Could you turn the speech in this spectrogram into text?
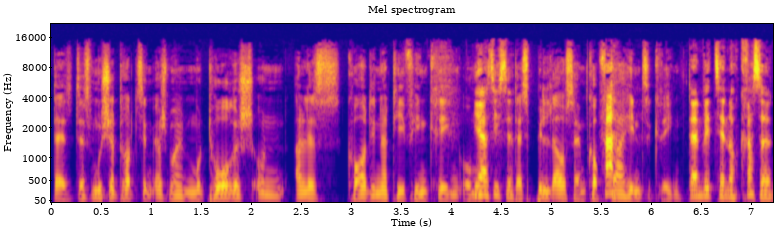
das, das muss ja trotzdem erstmal motorisch und alles koordinativ hinkriegen, um ja, das Bild aus seinem Kopf Ha. da hinzukriegen. dann wird's ja noch krasser.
